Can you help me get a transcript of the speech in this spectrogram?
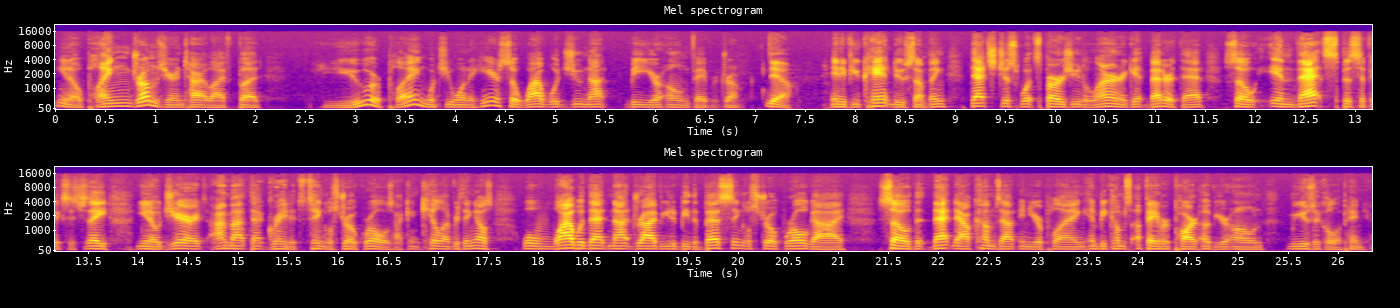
you know, playing drums your entire life. But you are playing what you want to hear. So why would you not be your own favorite drummer? yeah. And if you can't do something, that's just what spurs you to learn or get better at that. So in that specific situation, say, you know, Jarrett, I'm not that great at single stroke rolls. I can kill everything else. Well, why would that not drive you to be the best single stroke roll guy so that that now comes out in your playing and becomes a favorite part of your own musical opinion?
